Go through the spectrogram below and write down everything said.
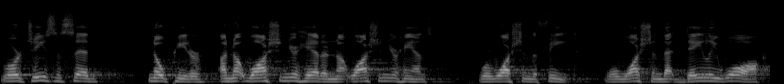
Lord Jesus said, No, Peter, I'm not washing your head, I'm not washing your hands. We're washing the feet. We're washing that daily walk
